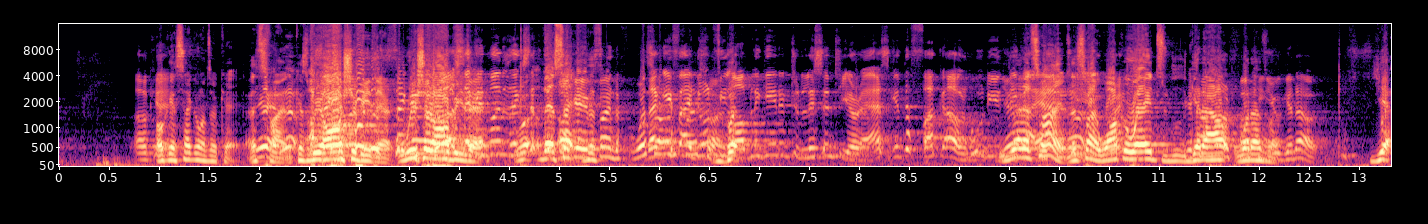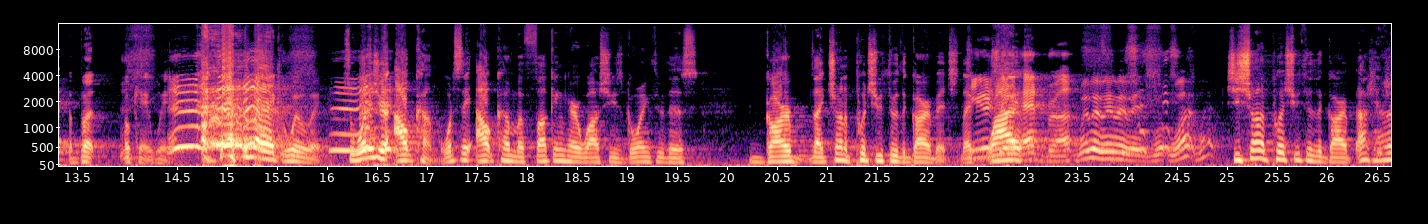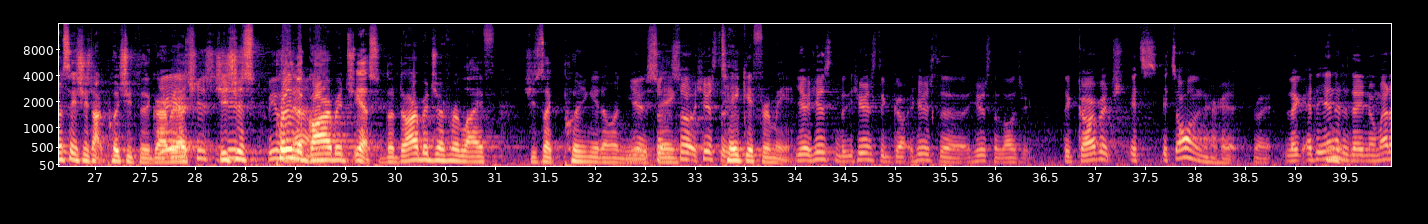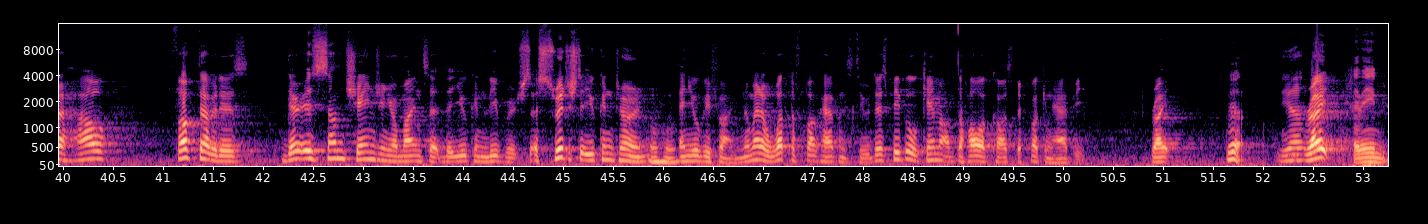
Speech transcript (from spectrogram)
Okay. Okay, second one's okay. That's Yeah, fine that- because we all should be there. We should all be there. second one is Well, the sec- Okay, the- fine. What's like if I don't feel But- obligated to listen to your ass, get the fuck out. Who do you Yeah, think Yeah, that's I am? fine. That's fine. Walk away to If get I'm out, not fucking whatever. You get out. Yeah, but okay, wait. like, wait, wait, wait. So, what is your outcome? What's the outcome of fucking her while she's going through this garb, like trying to put you through the garbage? Like, Here's why? your head, bro. Wait, wait, wait, wait, wait. Wh- What? What? She's trying to push you through the garbage. Okay, I'm gonna say she's not pushing you through the garbage. yeah, she's, she's- she's, she's just feeling putting the garbage. Yes, the garbage of her life. She's like putting it on you, Yeah, so- saying, so here's the- "Take it from me." Yeah, here's the here's the here's the here's the logic. The garbage, it's it's all in her head, right? Like at the end of the hmm. day, no matter how fucked up it is, there is some change in your mindset that you can leverage, a switch that you can turn, Mhm. and you'll be fine. No matter what the fuck happens to you. There's people who came out of the Holocaust, they're fucking happy, right? Yeah, Yeah. Right? I mean,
